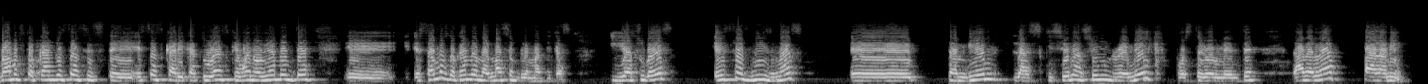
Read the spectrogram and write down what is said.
vamos tocando estas, este, estas caricaturas, que bueno, obviamente eh, estamos tocando las más emblemáticas. Y a su vez, estas mismas eh, también las quisieron hacer un remake posteriormente. La verdad, para mí,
